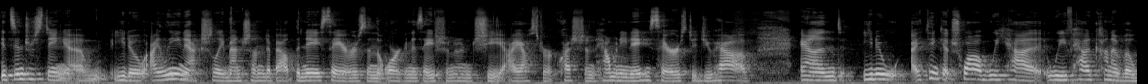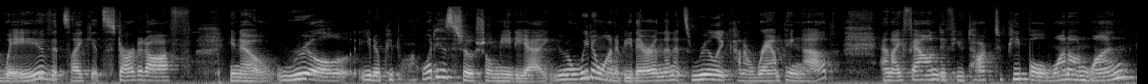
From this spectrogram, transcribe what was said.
it's interesting. Um, you know, Eileen actually mentioned about the naysayers in the organization, and she, I asked her a question: How many naysayers did you have? And you know, I think at Schwab we had we've had kind of a wave. It's like it started off, you know, real. You know, people, what is social media? You know, we don't want to be there, and then it's really kind of ramping up. And I found if you talk to people one on one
